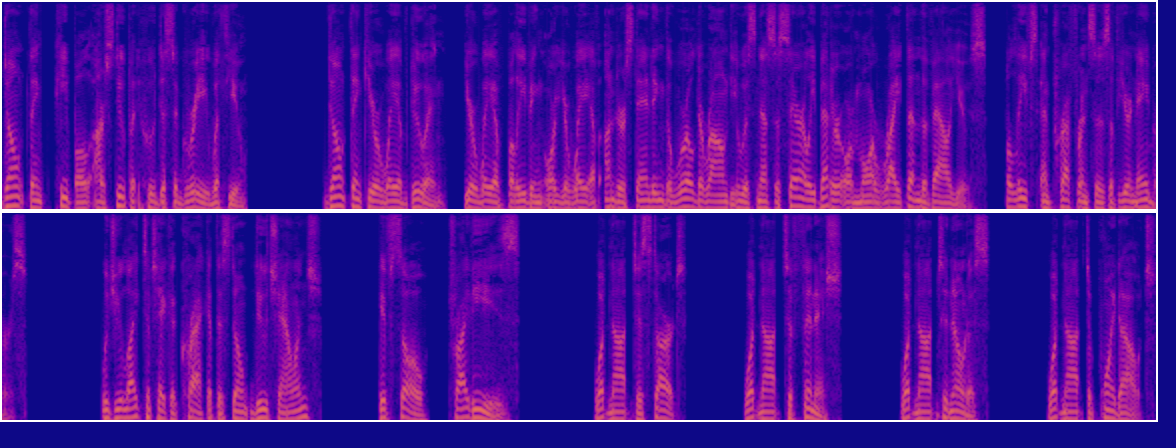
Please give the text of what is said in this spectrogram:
Don't think people are stupid who disagree with you. Don't think your way of doing, your way of believing, or your way of understanding the world around you is necessarily better or more right than the values, beliefs, and preferences of your neighbors. Would you like to take a crack at this don't do challenge? If so, try these. What not to start. What not to finish. What not to notice. What not to point out.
